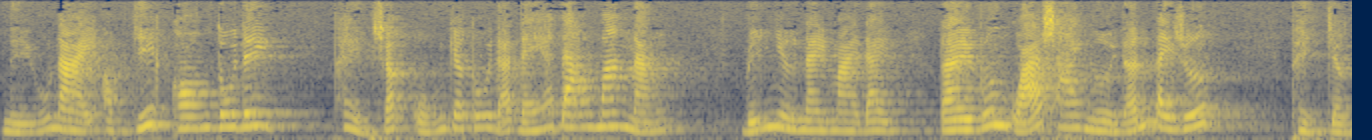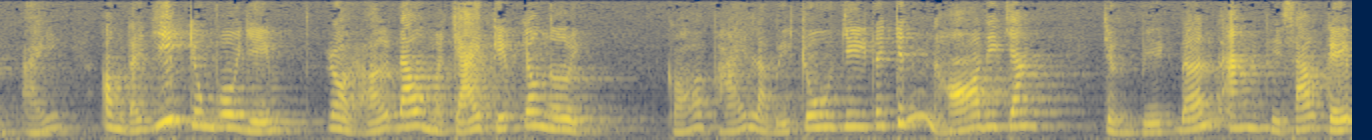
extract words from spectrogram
Nếu này ông giết con tôi đi, Thì rất uổng cho tôi đã đẻ đau mang nặng. Ví như nay mai đây, Tề vương quả sai người đến đây rước, Thì chừng ấy Ông đã giết chung vô diệm, Rồi ở đâu mà chạy kịp cho người? Có phải là bị tru di tới chính họ đi chăng? Chừng việc đến ăn thì sao kịp?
